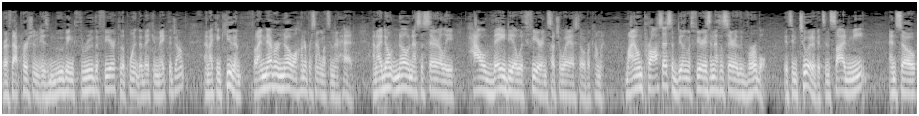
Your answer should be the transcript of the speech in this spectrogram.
or if that person is moving through the fear to the point that they can make the jump and I can cue them, but I never know 100% what's in their head. And I don't know necessarily how they deal with fear in such a way as to overcome it. My own process of dealing with fear isn't necessarily verbal. It's intuitive. It's inside me. And so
